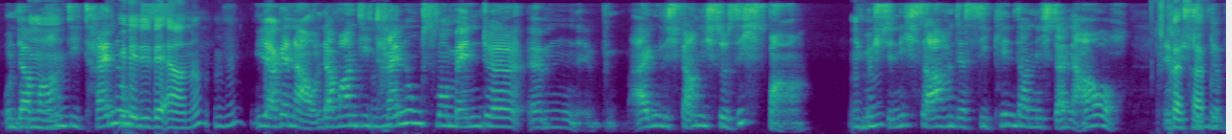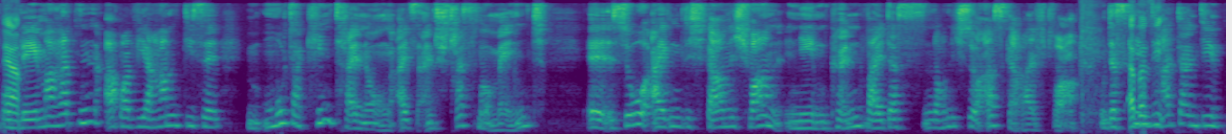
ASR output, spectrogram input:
Und da mhm. waren die Trennungs... In der DDR, ne? Mhm. Ja, genau. Und da waren die mhm. Trennungsmomente ähm, eigentlich gar nicht so sichtbar. Ich mhm. möchte nicht sagen, dass die Kinder nicht dann auch äh, Stress bestimmte hatten, Probleme ja. hatten, aber wir haben diese Mutter-Kind-Trennung als ein Stressmoment äh, so eigentlich gar nicht wahrnehmen können, weil das noch nicht so ausgereift war. Und das Kind hat dann die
